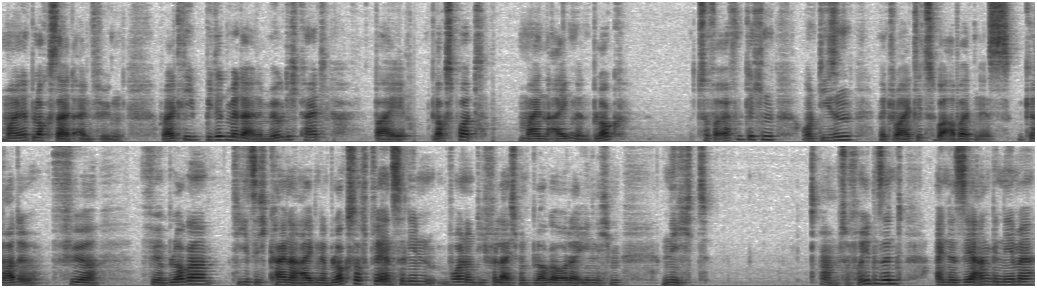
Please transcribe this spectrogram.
meine Blogseite einfügen. Rightly bietet mir da eine Möglichkeit, bei Blogspot meinen eigenen Blog zu veröffentlichen und diesen mit Rightly zu bearbeiten ist. Gerade für, für Blogger, die sich keine eigene Blogsoftware installieren wollen und die vielleicht mit Blogger oder ähnlichem nicht ähm, zufrieden sind, eine sehr angenehme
